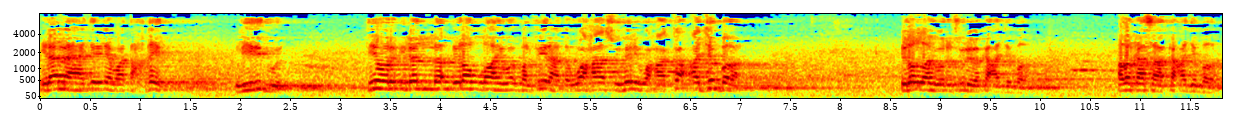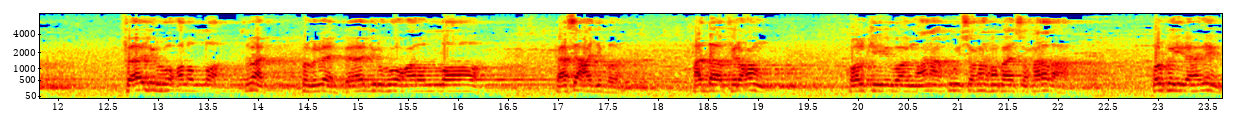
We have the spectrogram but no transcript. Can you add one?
ilaa maa haajara ilayh waa taxqiiq. Liidid wey tii hore ila allahi bal fiir hadda waxaasu heli waxaa ka cajab badan. Ila allahi wa rasuulihi ka cajab badan. Hadalkaasaa ka cajab badan. Faajruhu cala allah kolka faajruhu cala allah kaasaa cajab badan hadda fircawn kolkii baa macnaha kuwii soxonxonkaa soxarada ahaa kolkay yidhaahdeen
